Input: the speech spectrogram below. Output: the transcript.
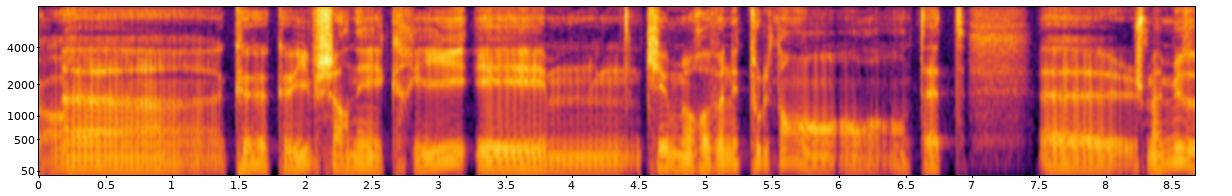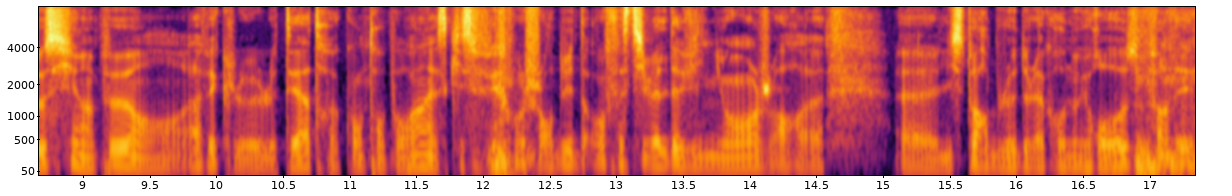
Euh, que, que Yves Charnet écrit et hum, qui me revenait tout le temps en, en- en tête. Euh, je m'amuse aussi un peu en- avec le, le théâtre contemporain et ce qui se fait aujourd'hui au Festival d'Avignon, genre euh, l'histoire bleue de la grenouille rose. Enfin, des-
